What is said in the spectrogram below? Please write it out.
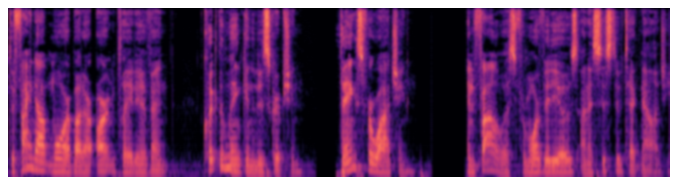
To find out more about our Art and Play Day event, click the link in the description. Thanks for watching and follow us for more videos on assistive technology.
